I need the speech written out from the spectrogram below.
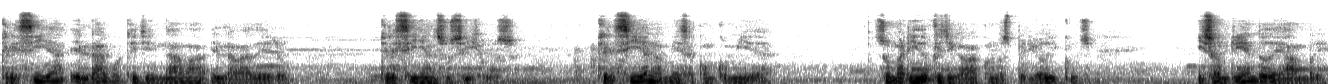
crecía el agua que llenaba el lavadero, crecían sus hijos, crecía la mesa con comida, su marido que llegaba con los periódicos y sonriendo de hambre,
